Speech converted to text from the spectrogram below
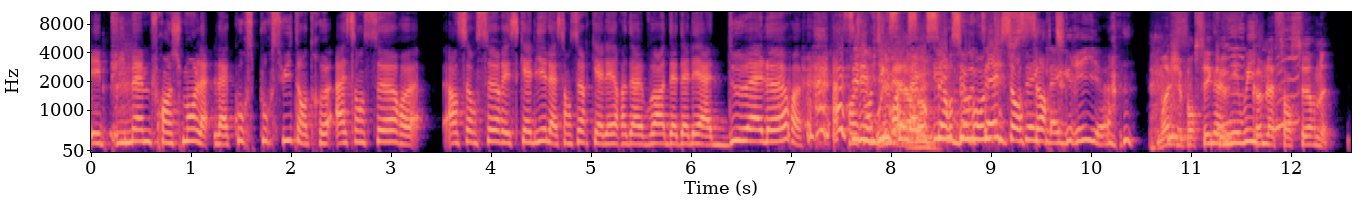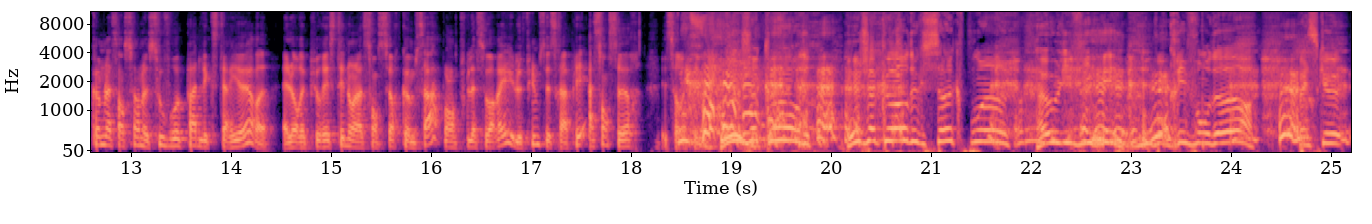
et puis même franchement, la, la course poursuite entre ascenseur, ascenseur escalier, l'ascenseur qui a l'air d'avoir d'aller à deux à l'heure. Ah, c'est les une ascenseurs d'hôtel qui s'en sortent. la grille. Moi, j'ai pensé que oui. comme l'ascenseur ne, comme l'ascenseur ne s'ouvre pas de l'extérieur, elle aurait pu rester dans l'ascenseur comme ça pendant toute la soirée et le film se serait appelé Ascenseur. Et ça aurait été Et j'accorde, et j'accorde 5 points à Olivier pour Gryffondor. Parce que,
